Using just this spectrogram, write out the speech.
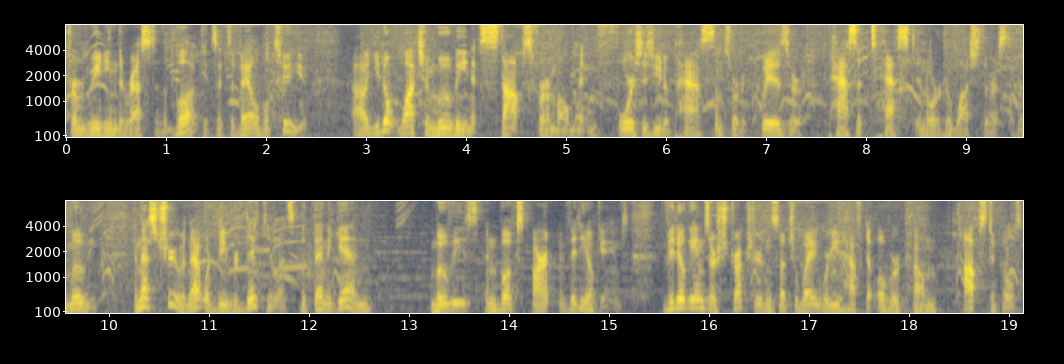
from reading the rest of the book. It's, it's available to you. Uh, you don't watch a movie and it stops for a moment and forces you to pass some sort of quiz or pass a test in order to watch the rest of the movie. And that's true, and that would be ridiculous. But then again, movies and books aren't video games. Video games are structured in such a way where you have to overcome obstacles,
